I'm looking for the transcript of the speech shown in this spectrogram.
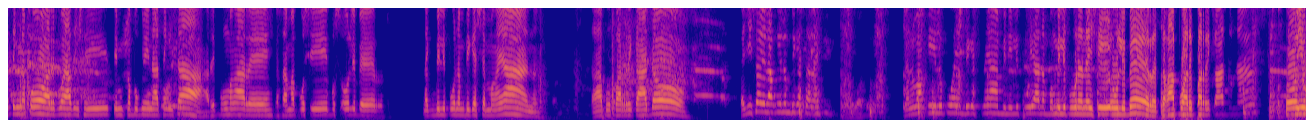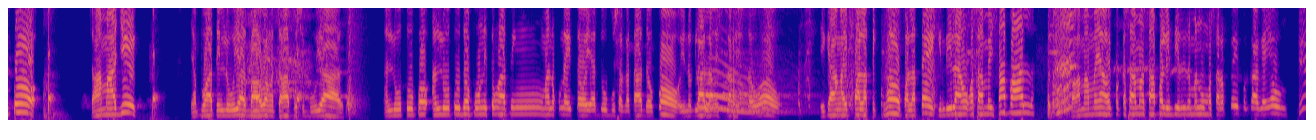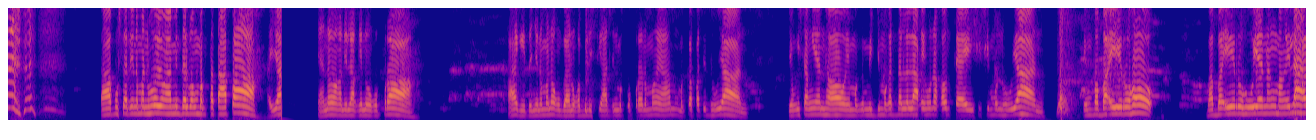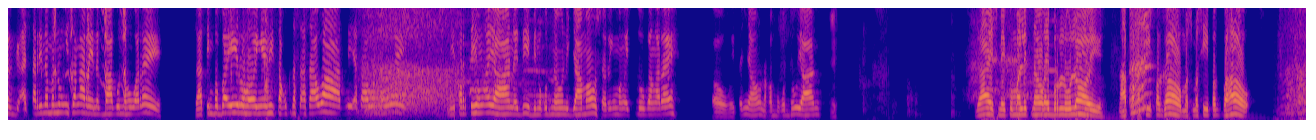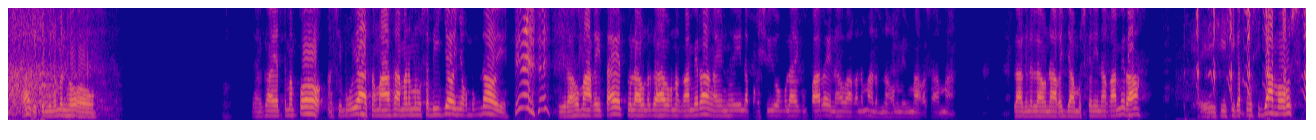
Ating na po, hari po natin si Team Kabugni nating isa. Hari pong mga are, kasama po si Boss Oliver. Nagbili po ng bigas yung mga yan. Saka po para Ricardo. Kajisa, ilang kilong bigas na Dalawang kilo po yung bigas na yan. Binili po yan. Bumili po na na si Oliver. At saka po hari para Ricardo na. Toyo po. Tsaka magic. Yan po ating luya, bawang at saka po sibuyas. Ang luto po, ang luto daw po nitong ating manok na ito ay adobo sa gata daw po. Yung naglalangis-langis daw ho. Ika nga'y palatik ho, palatik. Hindi lang ako kasama yung sapal. Baka mamaya ako pagkasama ang sapal, hindi rin naman ho masarap eh, pagkagayon. Tapos na rin naman ho yung aming dalawang magtatapa. Ayan. Yan ho, ang kanilang kinukupra. Ay, kita nyo naman ho kung gaano kabilis nga din magkupra ng mga yan. Magkapatid ho yan. Yung isang yan ho, yung mag- medyo magandang lalaki ho na kaunti, si Simon ho yan. Yung babaero ho. Babaero ho yan ng mangilag. At rin naman nung isang are, nagbago na ho are. Dating babaero ho, ngayon hitakot na sa asawa at may asawa na ho eh. Ni parte hong ayan, edi binukod na ho ni Jamaw sa ring mga itlugang are. Oh, kita nyo, nakabukod ho yan. Guys, may pumalit na ho kay Burluloy. Napakasipag ho, mas masipag pa ho. Ah, kita nyo naman ho, oh. Yeah, gayat naman po, ang sibuyas, nang makasama naman sa video, inyo kabugnoy. Tira ho makita eh, wala ho naghahawak ng camera. Ngayon ho, eh, napakisuyuan ko lang yung kumpare, nahawakan naman at na ako naman makasama. Lagi na lang ho nakijamos kanina ang camera. Eh, sisikat po si Jamos.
